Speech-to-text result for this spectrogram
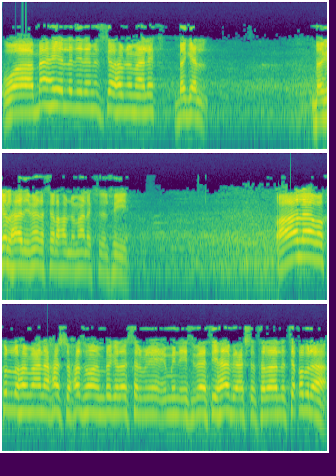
وما هي الذي لم يذكرها ابن مالك؟ بقل. بقل هذه ما ذكرها ابن مالك في الألفية قال وكلها معنى حس حذفها من بقل أكثر من إثباتها بعكس الثلاثة التي قبلها.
